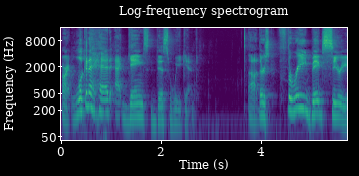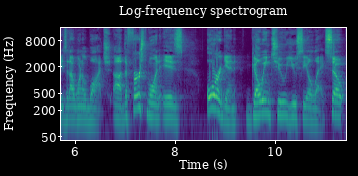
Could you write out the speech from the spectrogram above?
all right, looking ahead at games this weekend. Uh, there's three big series that I want to watch. Uh, the first one is Oregon going to UCLA. So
